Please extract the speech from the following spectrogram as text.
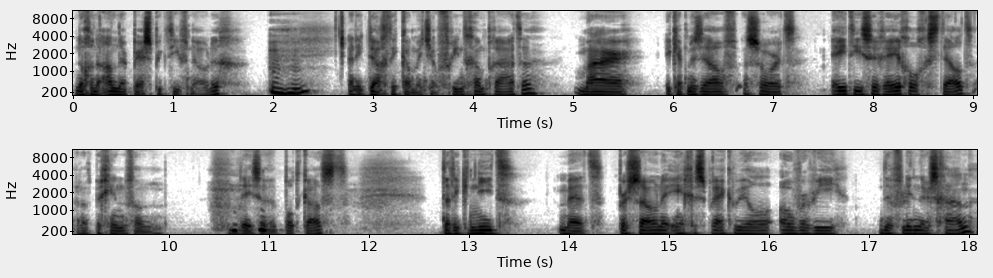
nog een ander perspectief nodig. Mhm. En ik dacht, ik kan met jouw vriend gaan praten. Maar ik heb mezelf een soort ethische regel gesteld aan het begin van deze podcast. Dat ik niet met personen in gesprek wil over wie de vlinders gaan.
